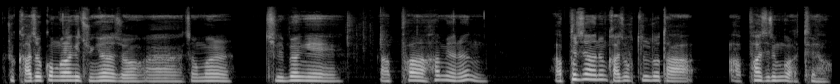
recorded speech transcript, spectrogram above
그리고 가족 건강이 중요하죠. 아, 정말 질병에 아파하면은 아프지 않은 가족들도 다 아파지는 것 같아요.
